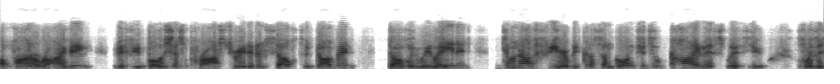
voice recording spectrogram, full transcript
Upon arriving, Mephibosheth prostrated himself to David. David related, Do not fear, because I'm going to do kindness with you, for the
